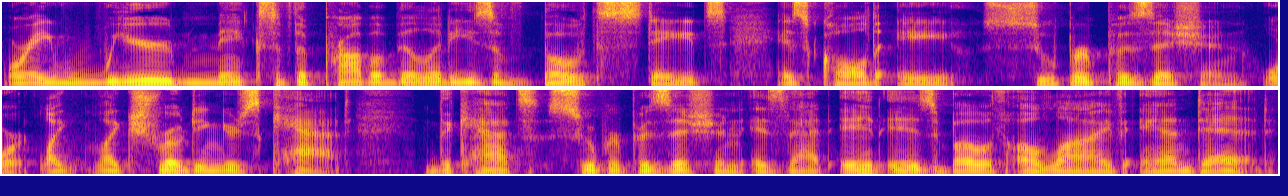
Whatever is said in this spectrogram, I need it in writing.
or a weird mix of the probabilities of both states, is called a superposition, or like, like Schrodinger's cat. The cat's superposition is that it is both alive and dead,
